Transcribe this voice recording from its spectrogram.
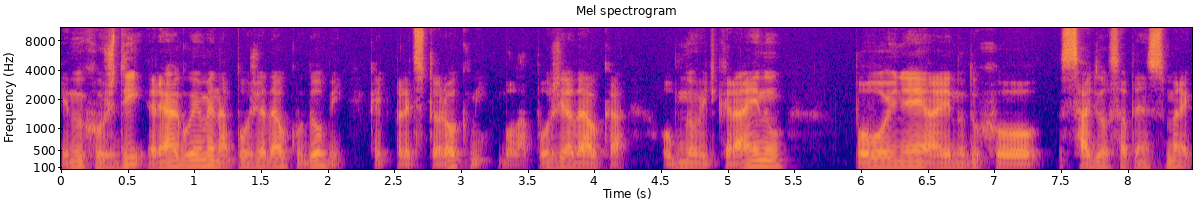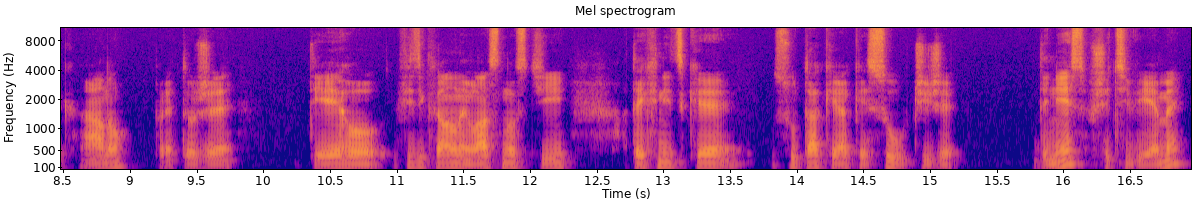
Jednoducho vždy reagujeme na požiadavku doby. Keď pred 100 rokmi bola požiadavka obnoviť krajinu po vojne a jednoducho sadil sa ten smrek. Áno, pretože tie jeho fyzikálne vlastnosti a technické sú také, aké sú. Čiže dnes všetci vieme,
